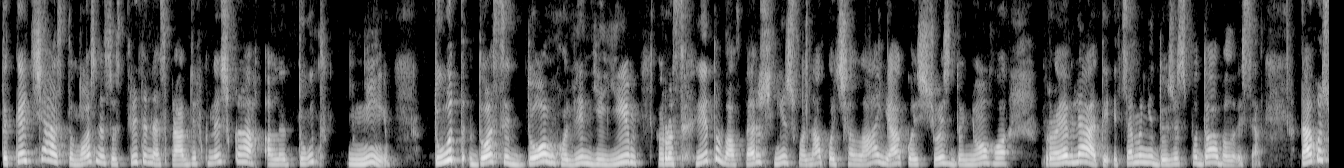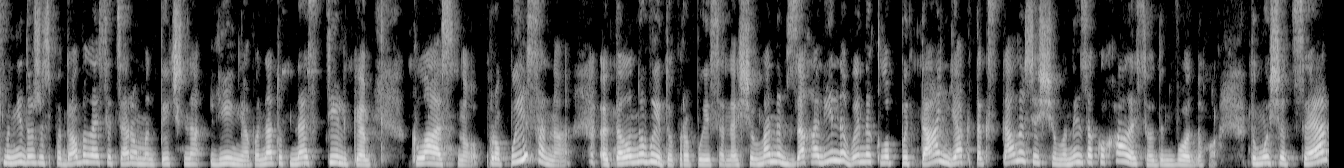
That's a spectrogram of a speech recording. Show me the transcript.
Таке часто можна зустріти насправді в книжках, але тут ні. Тут досить довго він її розхитував, перш ніж вона почала якось щось до нього проявляти. І це мені дуже сподобалося. Також мені дуже сподобалася ця романтична лінія. Вона тут настільки класно прописана, е, талановито прописана, що в мене взагалі не виникло питань, як так сталося, що вони закохалися один в одного. Тому що це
